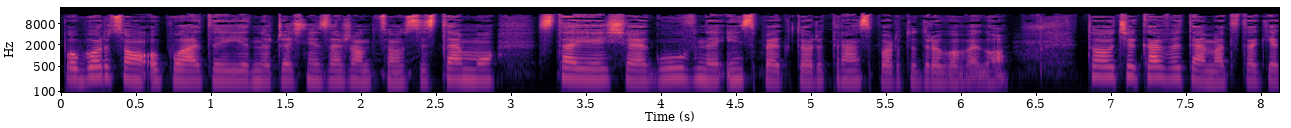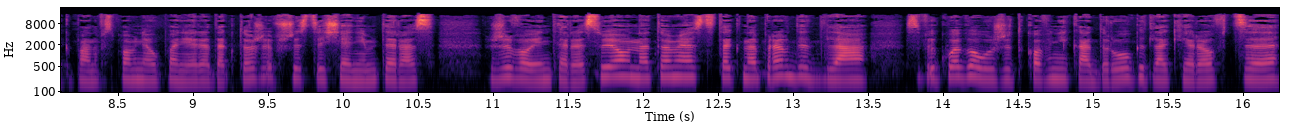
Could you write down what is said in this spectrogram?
poborcą opłaty i jednocześnie zarządcą systemu staje się główny inspektor transportu drogowego. To ciekawy temat, tak jak pan wspomniał, panie redaktorze, wszyscy się nim teraz żywo interesują, natomiast tak naprawdę dla zwykłego użytkownika dróg, dla kierowcy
